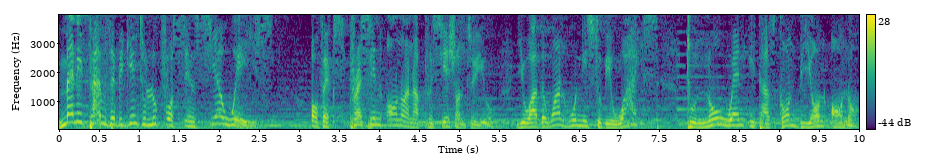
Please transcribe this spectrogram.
many times they begin to look for sincere ways of expressing honor and appreciation to you you are the one who needs to be wise to know when it has gone beyond honor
